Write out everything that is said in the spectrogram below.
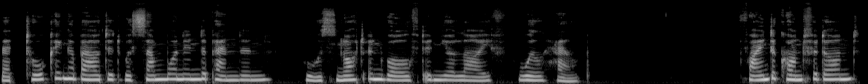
that talking about it with someone independent who is not involved in your life will help. Find a confidant,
